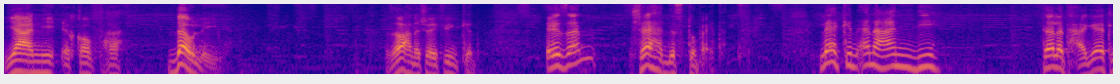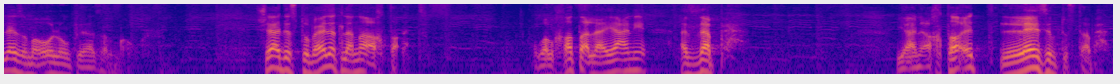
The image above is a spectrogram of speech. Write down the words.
يعني إيقافها دوليا زي ما إحنا شايفين كده. اذا شهد استبعدت. لكن أنا عندي ثلاث حاجات لازم أقولهم في هذا الموقف. شهد استبعدت لأنها أخطأت. والخطأ لا يعني الذبح. يعني أخطأت لازم تستبعد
